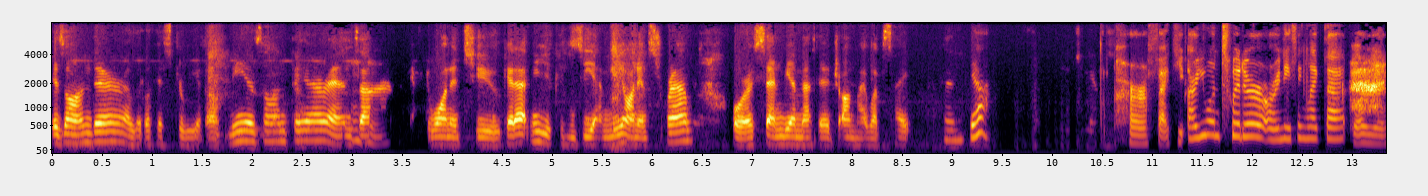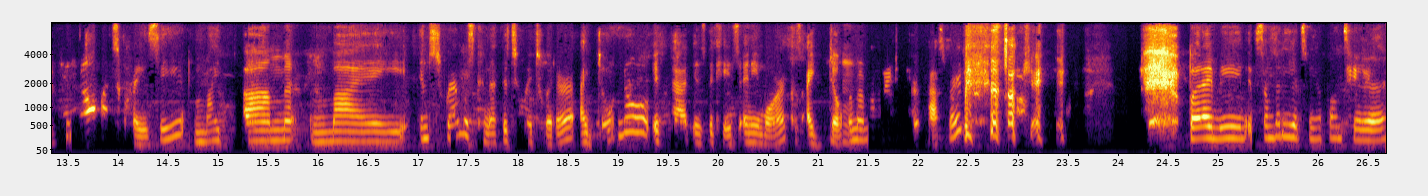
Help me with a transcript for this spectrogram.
is on there. A little history about me is on there, and uh, mm-hmm. if you wanted to get at me, you can DM me on Instagram or send me a message on my website. And yeah. Perfect. Are you on Twitter or anything like that? Or you? you know what's crazy? My um my Instagram was connected to my Twitter. I don't know if that is the case anymore because I don't mm-hmm. remember my Twitter password. okay. But I mean, if somebody hits me up on Twitter,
